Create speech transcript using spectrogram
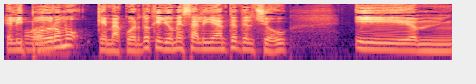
el hipódromo, que me acuerdo que yo me salí antes del show. y, mm,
